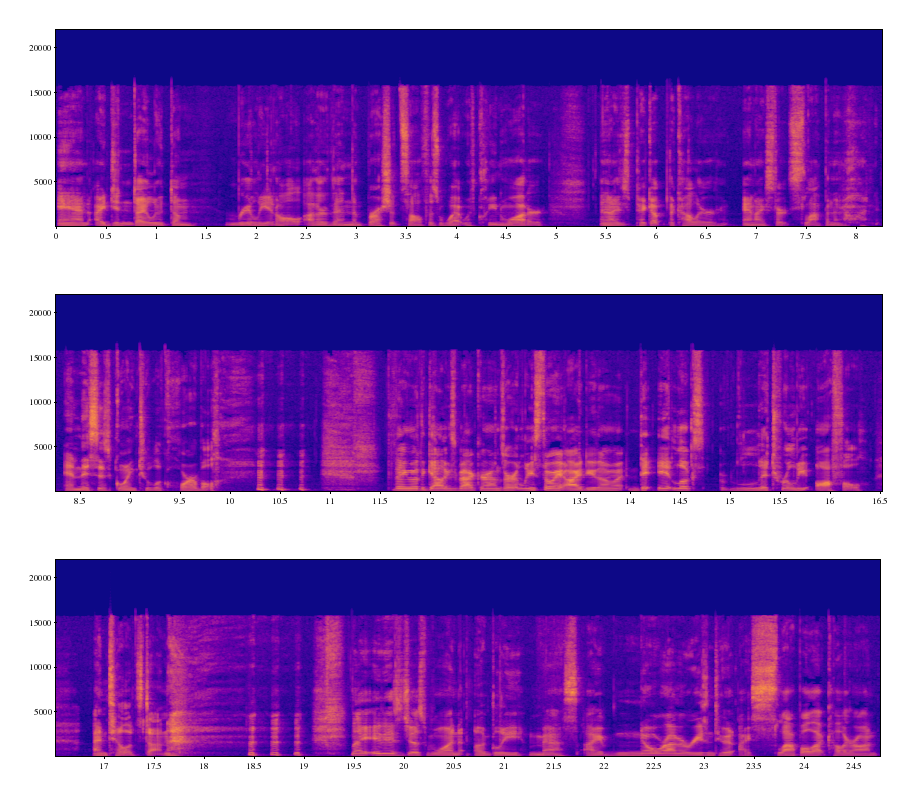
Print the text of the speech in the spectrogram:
and I didn't dilute them really at all, other than the brush itself is wet with clean water. And I just pick up the color and I start slapping it on. And this is going to look horrible. thing with the galaxy backgrounds, or at least the way I do them, it looks literally awful until it's done. like it is just one ugly mess. I have no rhyme or reason to it. I slap all that color on.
